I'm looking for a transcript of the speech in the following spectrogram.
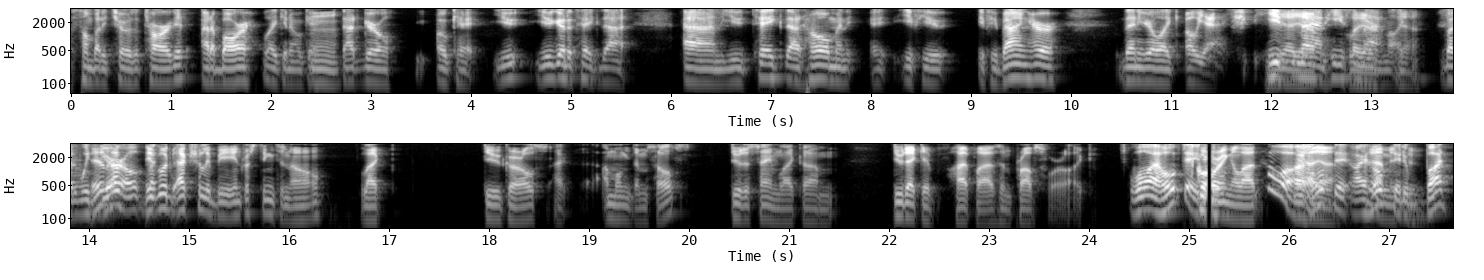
somebody chose a target at a bar, like, you know, okay, Mm. that girl, okay, you, you're going to take that and you take that home. And uh, if you, if you bang her, then you're like, oh yeah, he's Yeah, the yeah, man, he's player, the man. Like, yeah. but with it, girl, it but- would actually be interesting to know, like, do girls ac- among themselves do the same? Like, um, do they give high fives and props for like well, I hope they do. scoring a lot? Oh, I Yeah, hope yeah. they. I hope they do. too. But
